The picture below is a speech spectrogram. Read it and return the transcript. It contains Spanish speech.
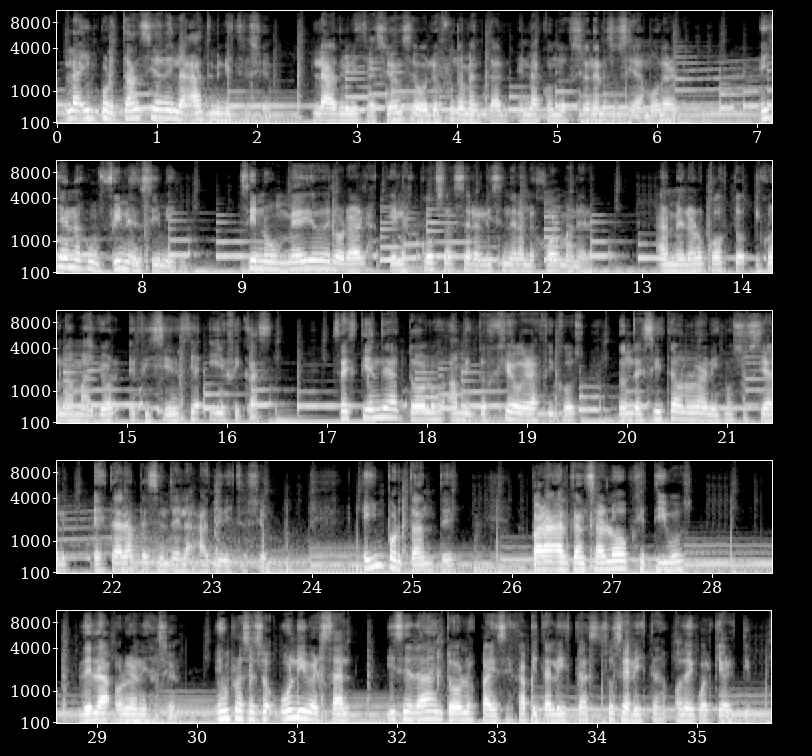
La importancia de la administración. La administración se volvió fundamental en la conducción de la sociedad moderna. Ella no es un fin en sí misma, sino un medio de lograr que las cosas se realicen de la mejor manera, al menor costo y con la mayor eficiencia y eficacia. Se extiende a todos los ámbitos geográficos donde exista un organismo social, estará presente la administración. Es importante para alcanzar los objetivos de la organización. Es un proceso universal y se da en todos los países capitalistas, socialistas o de cualquier tipo.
